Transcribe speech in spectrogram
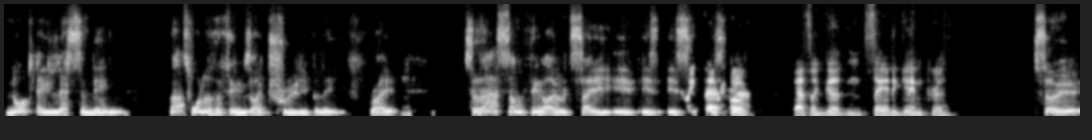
not a lessoning. That's one of the things I truly believe. Right. Mm-hmm. So that's something I would say is is, is that's a good one. Say it again, Chris. So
